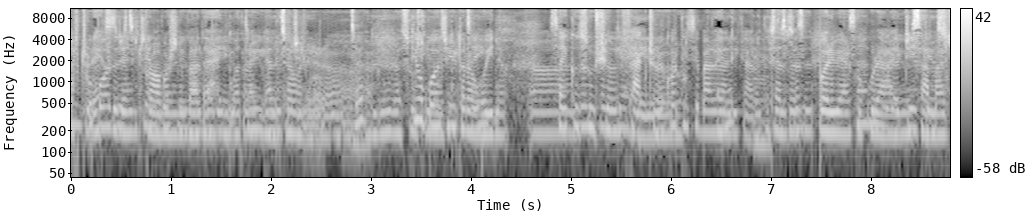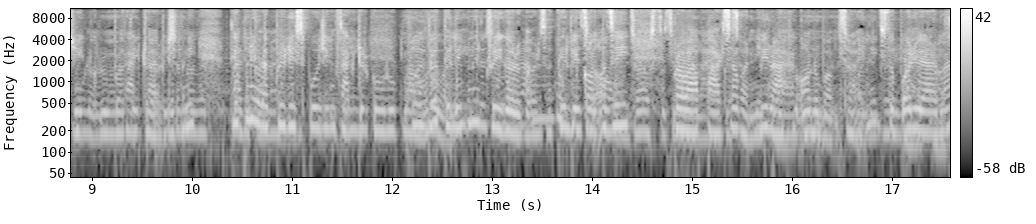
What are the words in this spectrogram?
आफ्टर एक्सिडेन्ट प्रब्लमले गर्दाखेरि मात्रै हुन्छ भनेर हामीले एउटा सोच्थ्यौँ तर होइन। साइको सोसियल फ्याक्टर कति चाहिँ बालबालिकाहरू त्यसमा परिवारको कुरा आयो सामाजिक फ्याक्टरहरूले पनि। त्यो पनि एउटा प्रिडिस्पोजिङ फ्याक्टरको रूपमा हो र त्यसले पनि ट्रिगर गर्छ। त्यसले चाहिँ अझै प्रभाव पार्छ भन्ने कुराको अनुभव छ होइन। जस्तो परिवारमा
